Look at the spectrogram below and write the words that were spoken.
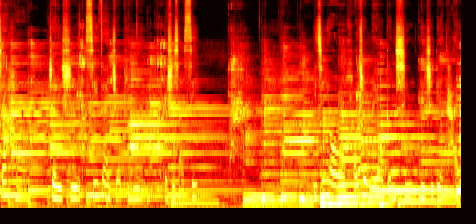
家好，这里是 C 在酒瓶里，我是小 C。已经有好久没有更新励志电台了，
